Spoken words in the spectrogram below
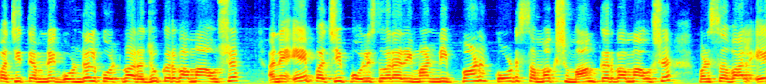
પછી તેમને ગોંડલ કોર્ટમાં રજૂ કરવામાં આવશે અને એ પછી પોલીસ દ્વારા રિમાન્ડની પણ કોર્ટ સમક્ષ માંગ કરવામાં આવશે. પણ સવાલ એ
